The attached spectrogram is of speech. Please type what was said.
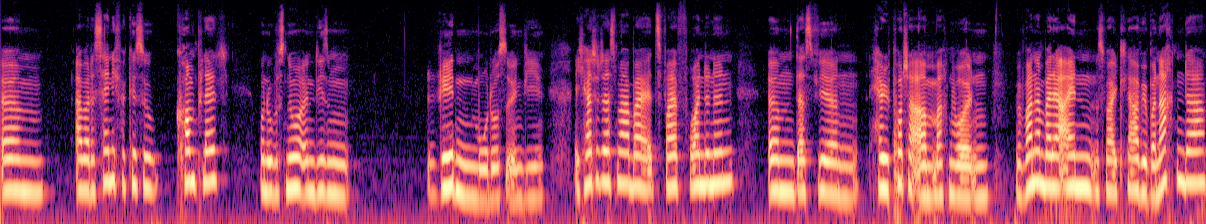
ähm, aber das Handy vergisst du komplett und du bist nur in diesem Reden-Modus irgendwie. Ich hatte das mal bei zwei Freundinnen, ähm, dass wir einen Harry Potter-Abend machen wollten. Wir waren dann bei der einen, es war halt klar, wir übernachten da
